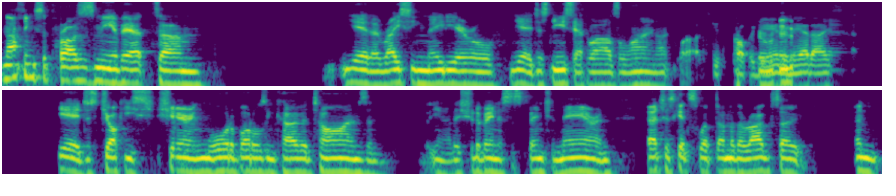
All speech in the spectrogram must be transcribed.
nothing surprises me about um, yeah, the racing media or yeah, just New South Wales alone. I, well, it's just propaganda nowadays. Yeah, just jockeys sharing water bottles in COVID times, and you know there should have been a suspension there, and that just gets swept under the rug. So, and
